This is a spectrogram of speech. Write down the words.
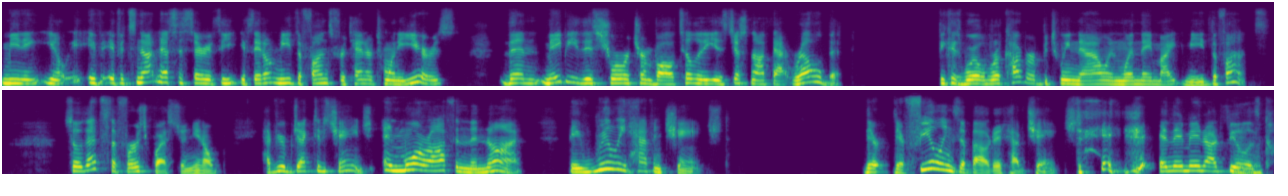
meaning you know if, if it's not necessary if, the, if they don't need the funds for 10 or 20 years then maybe this short term volatility is just not that relevant because we'll recover between now and when they might need the funds. So that's the first question. You know, have your objectives changed? And more often than not, they really haven't changed. Their, their feelings about it have changed, and they may not feel mm-hmm. as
